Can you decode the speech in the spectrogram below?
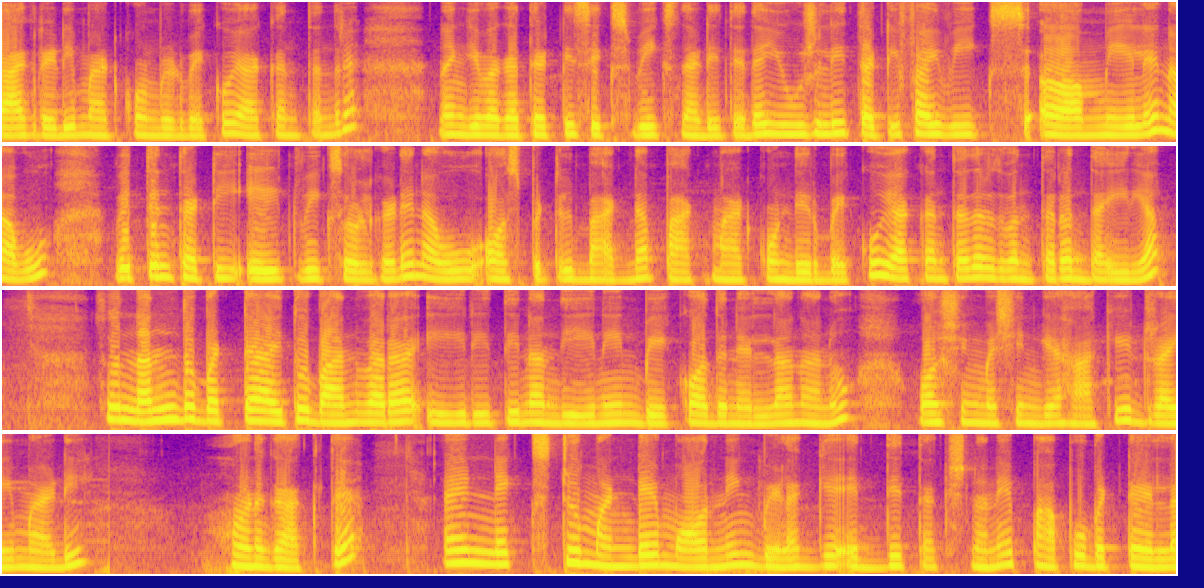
ಬ್ಯಾಗ್ ರೆಡಿ ಮಾಡ್ಕೊಂಡು ಬಿಡಬೇಕು ಯಾಕಂತಂದರೆ ನಂಗೆ ಇವಾಗ ತರ್ಟಿ ಸಿಕ್ಸ್ ವೀಕ್ಸ್ ನಡೀತಿದೆ. ಯೂಶಲಿ ತರ್ಟಿ ಫೈವ್ ವೀಕ್ಸ್ ಮೇಲೆ ನಾವು ವಿತಿನ್ ತರ್ಟಿ ಏಯ್ಟ್ ವೀಕ್ಸ್ ಒಳಗಡೆ ನಾವು ಹಾಸ್ಪಿಟಲ್ ಬ್ಯಾಗ್ನ ಪ್ಯಾಕ್ ಮಾಡ್ಕೊಂಡಿರಬೇಕು. ಯಾಕಂತಂದ್ರೆ ಅದು ಒಂಥರ ಧೈರ್ಯ. ಸೊ ನಂದು ಬಟ್ಟೆ ಆಯಿತು ಭಾನುವಾರ. ಈ ರೀತಿ ನಂದು ಏನೇನು ಬೇಕೋ ಅದನ್ನೆಲ್ಲ ನಾನು ವಾಷಿಂಗ್ ಮೆಷಿನ್ಗೆ ಹಾಕಿ ಡ್ರೈ ಮಾಡಿ ಒಣಗಾಕ್ತೆ ಆ್ಯಂಡ್ ನೆಕ್ಸ್ಟು ಮಂಡೇ ಮಾರ್ನಿಂಗ್ ಬೆಳಗ್ಗೆ ಎದ್ದಿದ ತಕ್ಷಣವೇ ಪಾಪು ಬಟ್ಟೆ ಎಲ್ಲ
